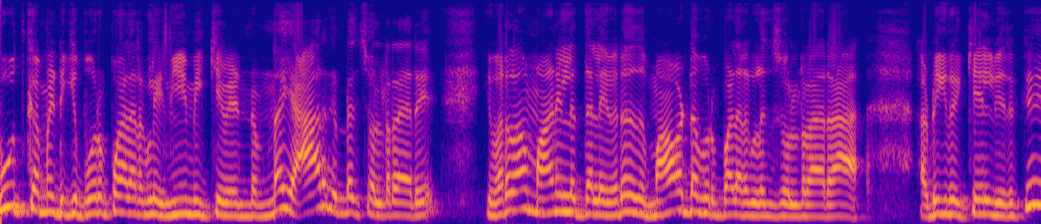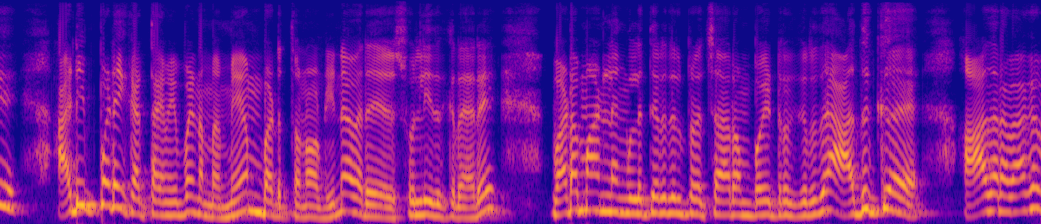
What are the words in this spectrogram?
பூத் கமிட்டிக்கு பொறுப்பாளர்களை நியமிக்க வேண்டும்னா யாருக்கிட்ட சொல்கிறாரு இவர் தான் மாநில தலைவர். அது மாவட்ட பொறுப்பாளர்களுக்கு சொல்கிறாரா அப்படிங்கிற கேள்வி இருக்குது அடிப்படை கட்டமைப்பை நம்ம மேம்படுத்தணும் அப்படின்னு அவர் சொல்லியிருக்கிறாரு. வட மாநிலங்களில் தேர்தல் பிரச்சாரம் போயிட்டு இருக்கிறது அதுக்கு ஆதரவாக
